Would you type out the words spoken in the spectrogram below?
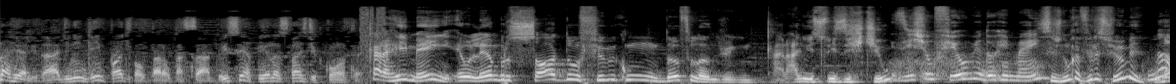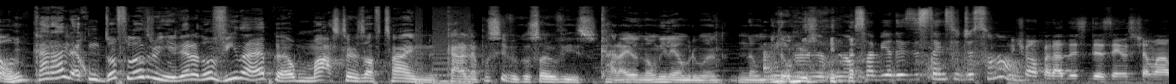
Na realidade, ninguém pode voltar ao passado. Isso é apenas faz de conta. Cara, He-Man, eu lembro só do filme com Duff Lundgren. Caralho, isso existiu? Existe um filme do He-Man? Vocês nunca viram esse filme? Não. Caralho, é com Duff Lundgren. Ele era novinho na época. É o Masters of Time. Cara, não é possível que eu só ouvi isso. Caralho, eu não me lembro, mano. Não, não Amigo, me eu não sabia da existência disso, não. Tinha uma parada desse desenho se chama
